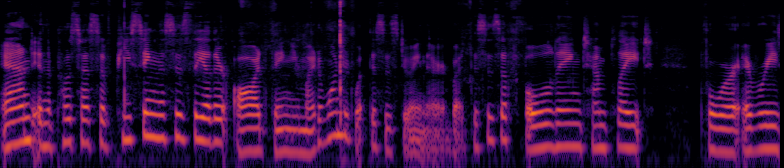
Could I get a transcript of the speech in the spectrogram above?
And in the process of piecing, this is the other odd thing. You might have wondered what this is doing there, but this is a folding template for every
